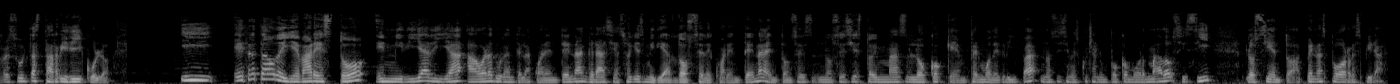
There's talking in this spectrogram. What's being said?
resulta hasta ridículo. Y he tratado de llevar esto en mi día a día ahora durante la cuarentena, gracias. Hoy es mi día 12 de cuarentena, entonces no sé si estoy más loco que enfermo de gripa, no sé si me escuchan un poco mormado, si sí, lo siento, apenas puedo respirar.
